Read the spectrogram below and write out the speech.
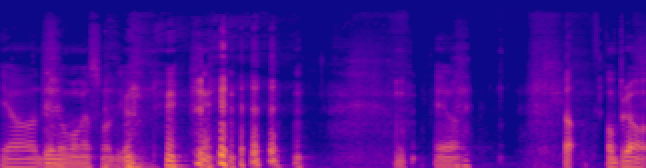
ja, det är nog många som hade gjort ja. Och bra.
